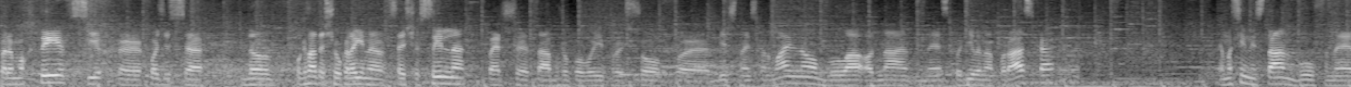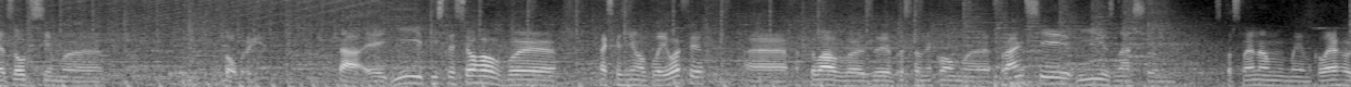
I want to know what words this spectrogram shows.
перемогти всіх, хочеться показати, що Україна все ще сильна. Перший етап груповий пройшов більш-менш нормально. Була одна несподівана поразка. Емоційний стан був не зовсім добрий. Так, е, і після цього в так скажімо плей-офі е, фехтував з представником е, Франції і з нашим спортсменом, моїм колегою,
